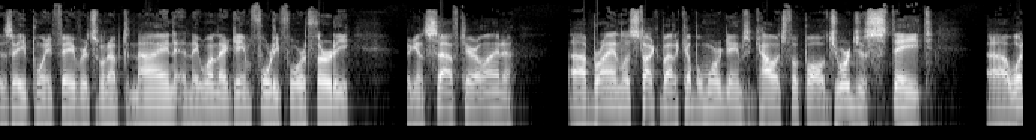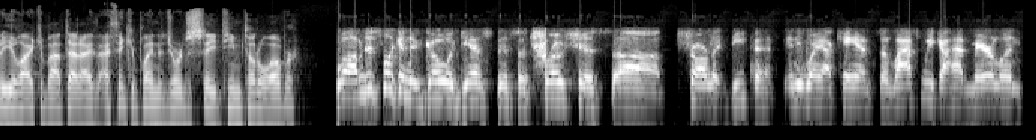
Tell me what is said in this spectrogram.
As eight point favorites went up to nine, and they won that game 44-30 against South Carolina. Uh, Brian, let's talk about a couple more games in college football. Georgia State. Uh, what do you like about that? I, I, think you're playing the Georgia State team total over. Well, I'm just looking to go against this atrocious uh, Charlotte defense any way I can. So last week I had Maryland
